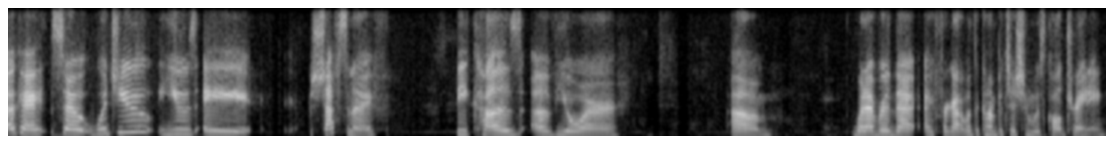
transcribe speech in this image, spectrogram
Okay, so would you use a chef's knife because of your um whatever that I forgot what the competition was called training?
